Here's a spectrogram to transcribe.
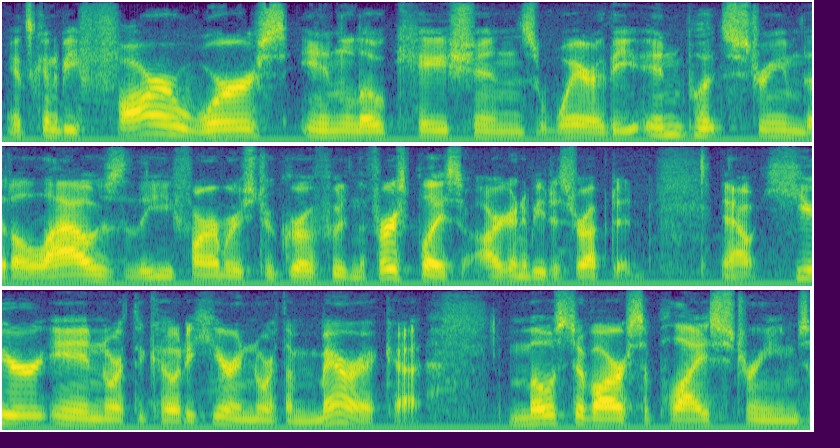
it's going to be far worse in locations where the input stream that allows the farmers to grow food in the first place are going to be disrupted. Now, here in North Dakota, here in North America, most of our supply streams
